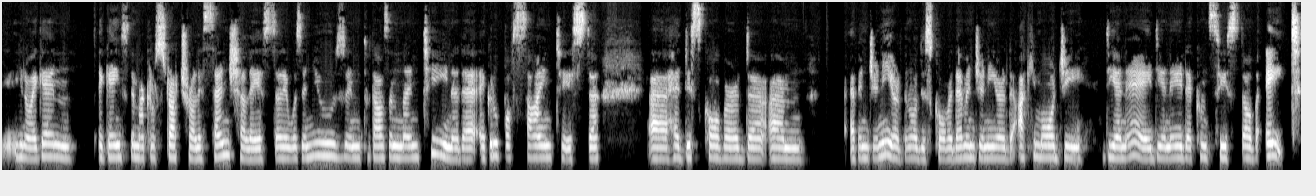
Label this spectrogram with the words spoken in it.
you know, again, against the microstructural essentialists, there was a news in 2019 that a group of scientists uh, had discovered um, have engineered, not discovered, have engineered the Hachimoji DNA, DNA that consists of eight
